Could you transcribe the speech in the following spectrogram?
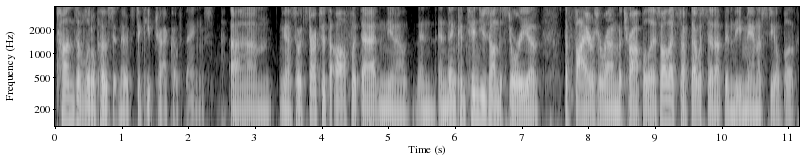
tons of little post-it notes to keep track of things. Um, you know, so it starts with the, off with that, and you know, and and then continues on the story of the fires around Metropolis, all that stuff that was set up in the Man of Steel book.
